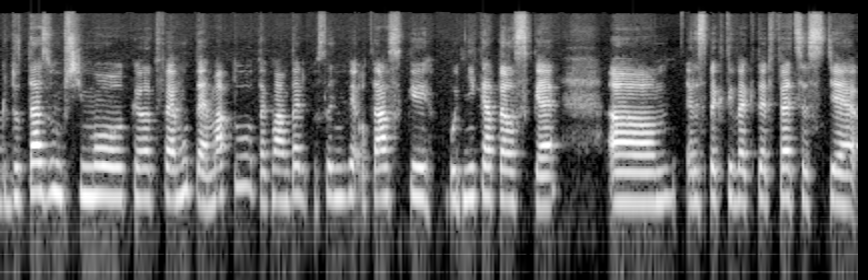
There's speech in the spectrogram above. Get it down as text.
k dotazům přímo k tvému tématu, tak mám tady poslední dvě otázky podnikatelské, um, respektive k té tvé cestě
